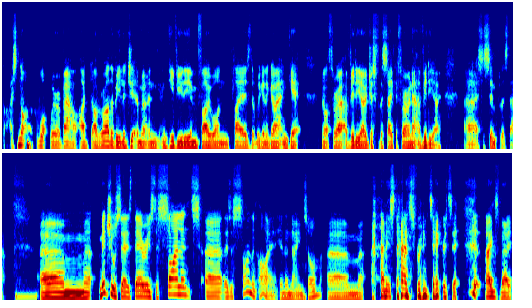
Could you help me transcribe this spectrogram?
But it's not what we're about. I'd, I'd rather be legitimate and, and give you the info on players that we're going to go out and get, not throw out a video just for the sake of throwing out a video. Uh, it's as simple as that. Um, Mitchell says there is the silent. Uh, there's a silent I in the name, Tom, um, and it stands for integrity. Thanks, mate.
